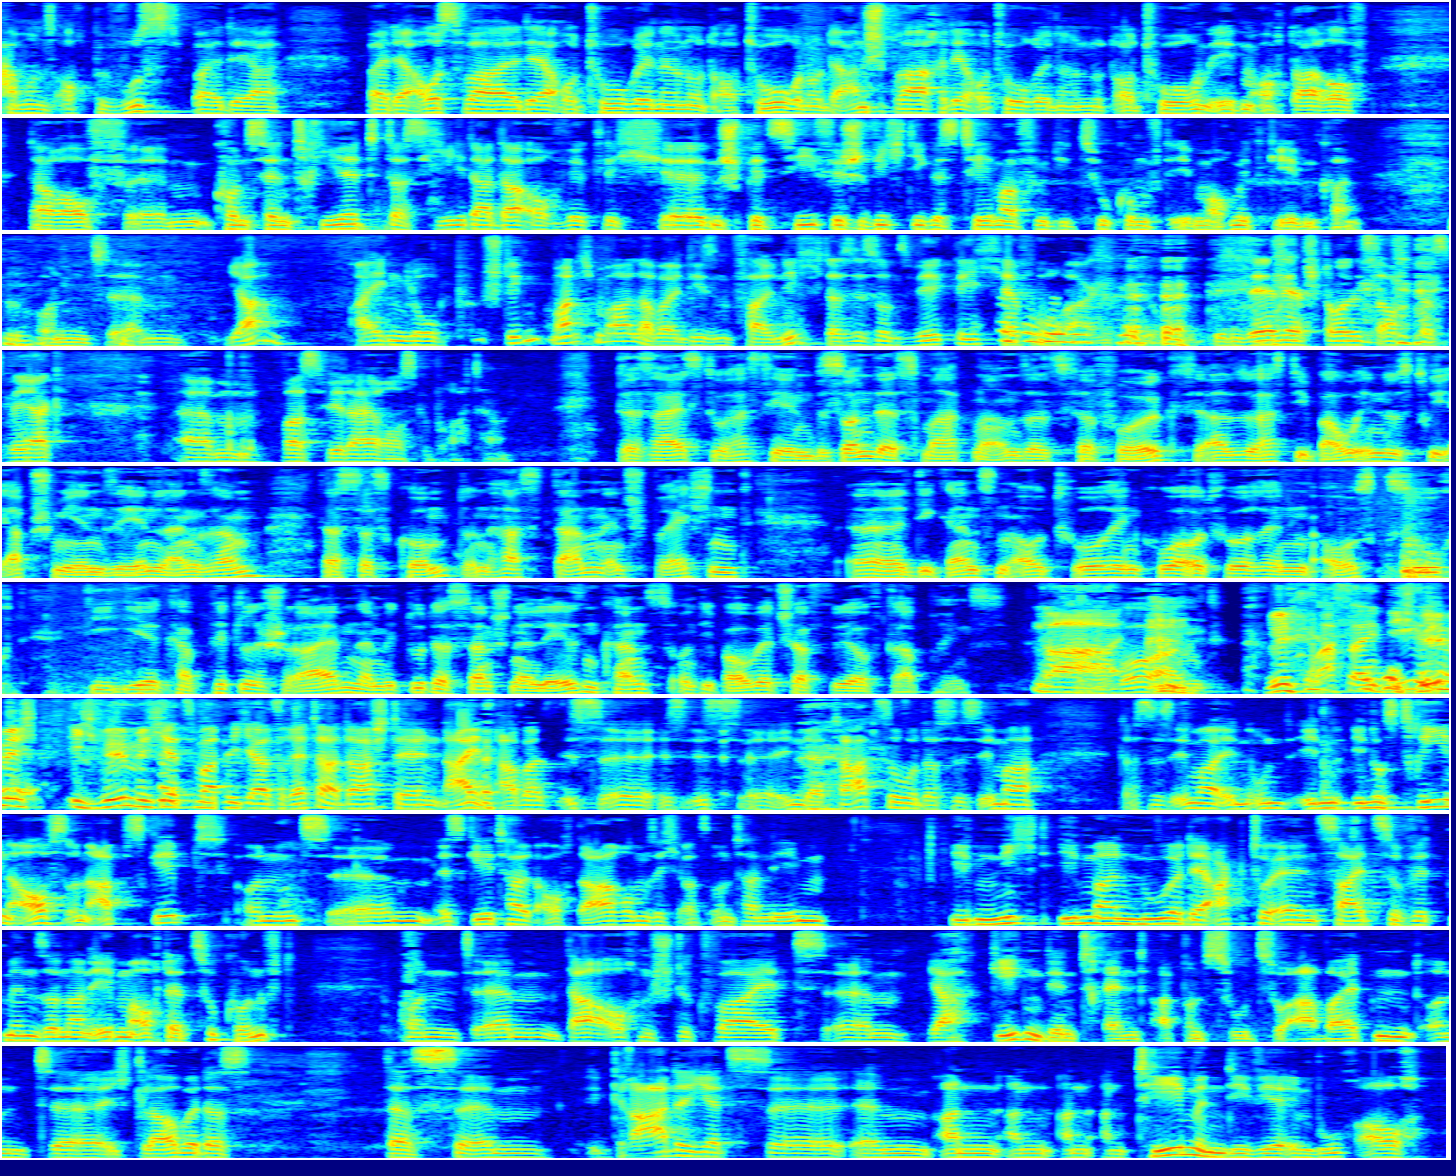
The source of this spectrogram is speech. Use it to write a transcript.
haben uns auch bewusst bei der bei der Auswahl der Autorinnen und Autoren und der Ansprache der Autorinnen und Autoren eben auch darauf darauf ähm, konzentriert, dass jeder da auch wirklich äh, ein spezifisch wichtiges Thema für die Zukunft eben auch mitgeben kann. Mhm. Und ähm, ja, Eigenlob stinkt manchmal, aber in diesem Fall nicht. Das ist uns wirklich hervorragend. Ich bin sehr, sehr stolz auf das Werk, ähm, was wir da herausgebracht haben. Das heißt, du hast hier einen besonders smarten Ansatz verfolgt. Also du hast die Bauindustrie abschmieren sehen langsam, dass das kommt und hast dann entsprechend äh, die ganzen Autorinnen, Co-Autorinnen ausgesucht, die ihr Kapitel schreiben, damit du das dann schnell lesen kannst und die Bauwirtschaft wieder auf Trab bringst. Ah, Hervorragend. Was ein ich will mich, ich will mich jetzt mal nicht als Retter darstellen. Nein, aber es ist, äh, es ist äh, in der Tat so, dass es immer dass es immer in, in Industrien Aufs und Abs gibt. Und ähm, es geht halt auch darum, sich als Unternehmen eben nicht immer nur der aktuellen Zeit zu widmen, sondern eben auch der Zukunft. Und ähm, da auch ein Stück weit ähm, ja, gegen den Trend ab und zu zu arbeiten. Und äh, ich glaube, dass, dass ähm, gerade jetzt äh, ähm, an, an, an Themen, die wir im Buch auch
